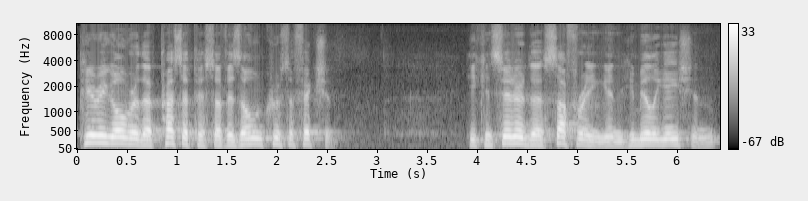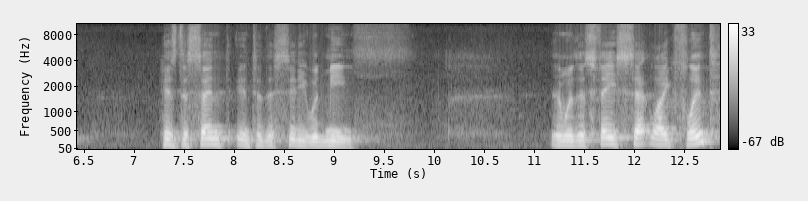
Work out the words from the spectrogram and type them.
peering over the precipice of his own crucifixion. He considered the suffering and humiliation his descent into the city would mean. And with his face set like flint,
